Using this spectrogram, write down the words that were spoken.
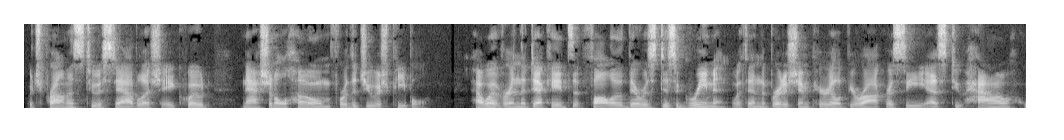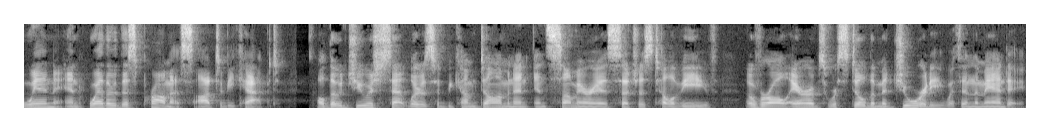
which promised to establish a, quote, national home for the Jewish people. However, in the decades that followed, there was disagreement within the British imperial bureaucracy as to how, when, and whether this promise ought to be kept. Although Jewish settlers had become dominant in some areas such as Tel Aviv, overall Arabs were still the majority within the mandate.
